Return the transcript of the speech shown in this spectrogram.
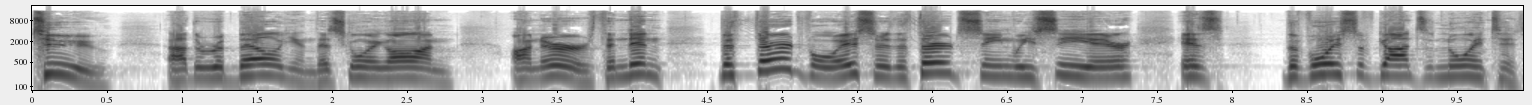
to uh, the rebellion that's going on on earth. And then the third voice, or the third scene we see here, is the voice of God's anointed.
